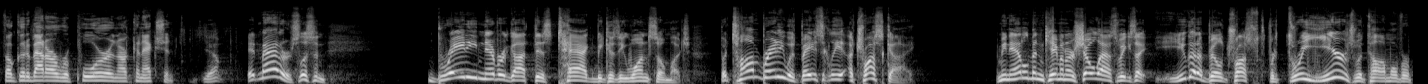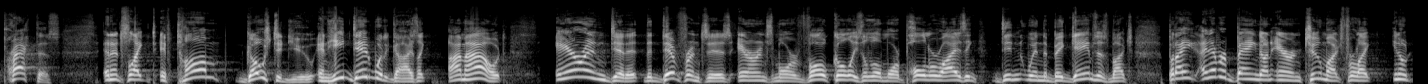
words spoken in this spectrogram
Felt good about our rapport and our connection. Yep. It matters. Listen, Brady never got this tag because he won so much, but Tom Brady was basically a trust guy. I mean, Edelman came on our show last week. He's like, you got to build trust for three years with Tom over practice. And it's like, if Tom ghosted you, and he did with guys like, I'm out, Aaron did it. The difference is Aaron's more vocal. He's a little more polarizing. Didn't win the big games as much. But I, I never banged on Aaron too much for like, you know,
